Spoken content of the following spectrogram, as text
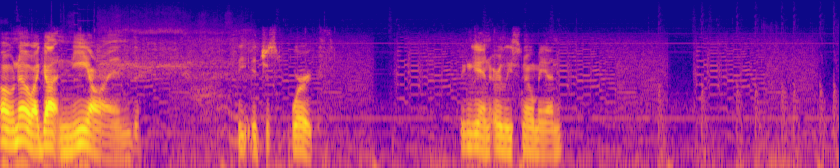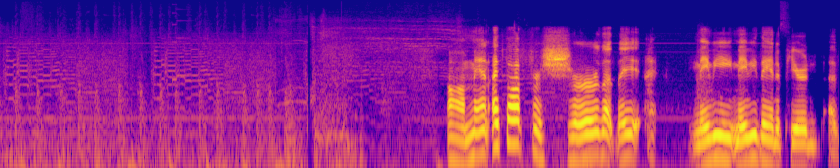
Oh no, I got neoned. See, it just works. We can get an early snowman. Oh man, I thought for sure that they maybe maybe they had appeared a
